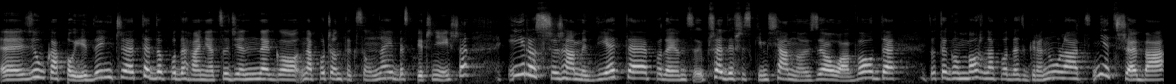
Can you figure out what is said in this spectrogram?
e, ziółka pojedyncze, te do podawania codziennego na początek są najbezpieczniejsze i rozszerzamy dietę, podając przede wszystkim siano, zioła, wodę. Do tego można podać granulat, nie trzeba,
